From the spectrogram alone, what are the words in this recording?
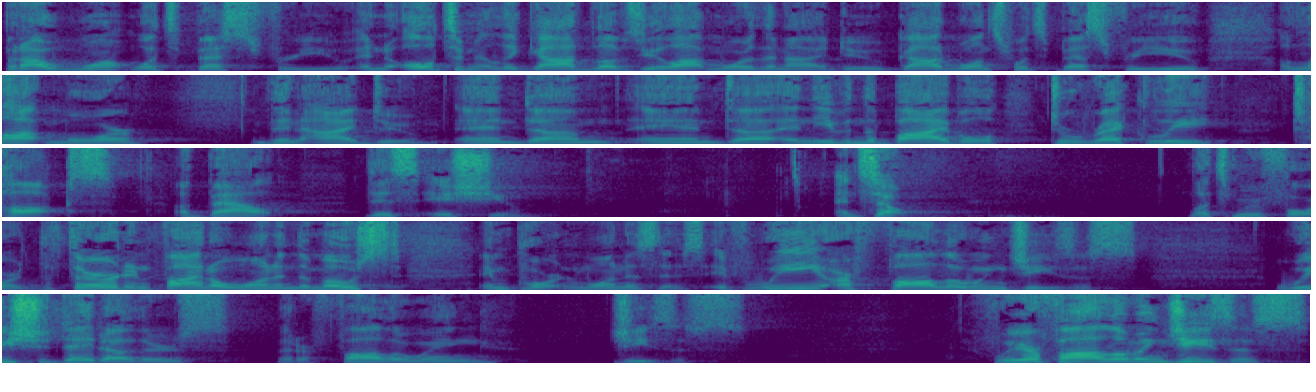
but I want what's best for you. And ultimately, God loves you a lot more than I do. God wants what's best for you a lot more than I do. And, um, and, uh, and even the Bible directly talks about this issue. And so, Let's move forward. The third and final one, and the most important one, is this. If we are following Jesus, we should date others that are following Jesus. If we are following Jesus,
